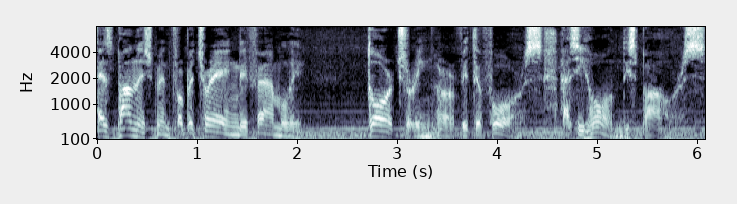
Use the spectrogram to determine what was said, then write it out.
as punishment for betraying the family, torturing her with the Force as he honed his powers.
